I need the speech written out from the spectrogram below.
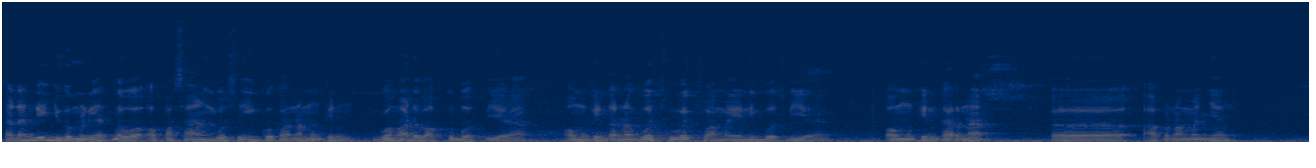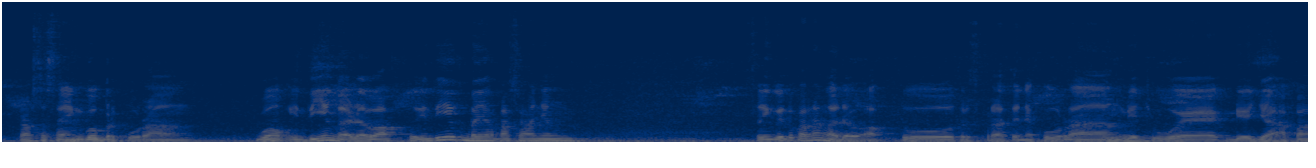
kadang dia juga melihat bahwa oh pasangan gue selingkuh karena mungkin gue nggak ada waktu buat dia. Oh mungkin karena gue cuek selama ini buat dia. Oh mungkin karena eh, apa namanya rasa sayang gue berkurang. Gue intinya nggak ada waktu. Intinya kebanyakan pasangan yang selingkuh itu karena nggak ada waktu. Terus perhatiannya kurang dia cuek dia jahat apa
